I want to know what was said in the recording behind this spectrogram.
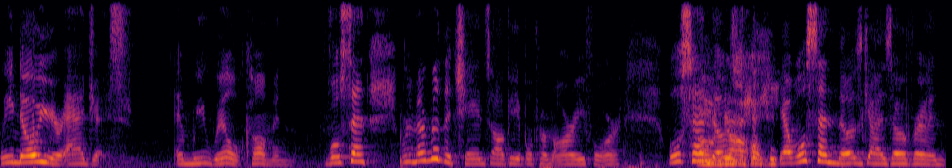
we know your address. And we will come and we'll send. Remember the chainsaw people from RE4? We'll send Oh, those. no. Yeah, we'll send those guys over and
